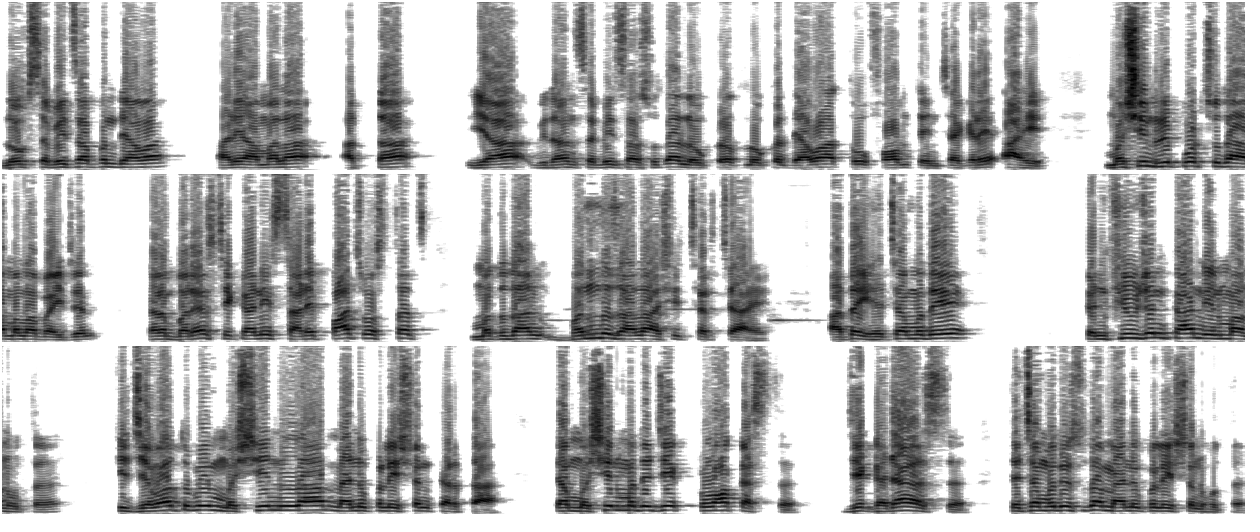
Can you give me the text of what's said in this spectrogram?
लोकसभेचा पण द्यावा आणि आम्हाला आता या विधानसभेचा सुद्धा लवकरात लवकर द्यावा. तो फॉर्म त्यांच्याकडे आहे. मशीन रिपोर्ट सुद्धा आम्हाला पाहिजे. कारण बऱ्याच ठिकाणी साडेपाच वाजताच मतदान बंद झालं अशी चर्चा आहे. आता ह्याच्यामध्ये कन्फ्युजन का निर्माण होतं? की जेव्हा तुम्ही मशीनला मॅन्युप्युलेशन करता त्या मशीनमध्ये जे क्लॉक असतं जे घड्याळ असतं त्याच्यामध्ये सुद्धा मॅन्युप्युलेशन होतं.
